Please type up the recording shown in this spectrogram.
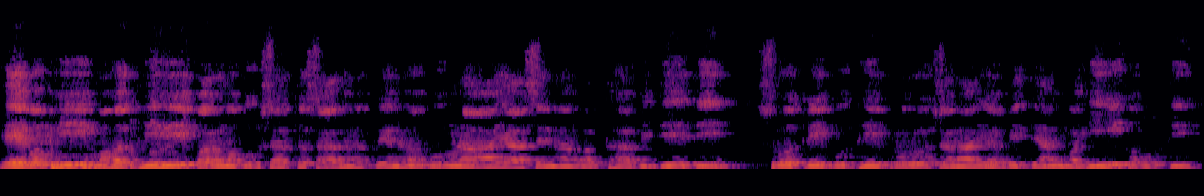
एवं ही महद्भि परम पुरुषार्थ साधन गुरुणा आयासेन लब्धा विद्येति। श्रोत्री बुद्धि प्ररोचनाय विद्या मही करोति।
